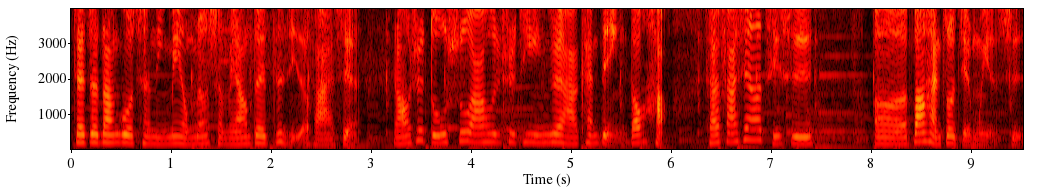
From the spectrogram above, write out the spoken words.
在这段过程里面有没有什么样对自己的发现，然后去读书啊，或者去听音乐啊，看电影都好，才发现其实呃，包含做节目也是，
